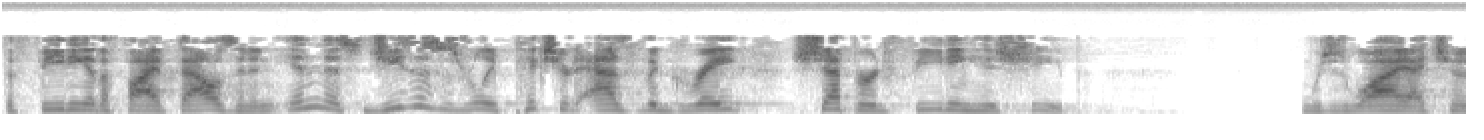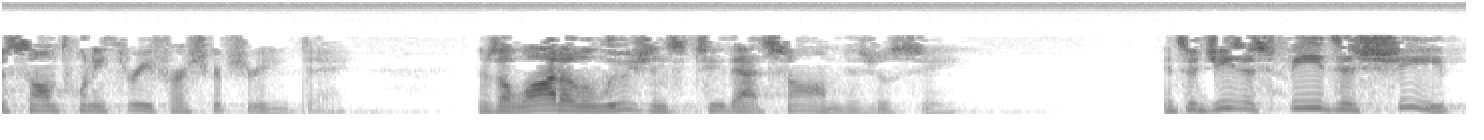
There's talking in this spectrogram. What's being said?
the feeding of the 5,000. And in this, Jesus is really pictured as the great shepherd feeding his sheep, which is why I chose Psalm 23 for our scripture reading today. There's a lot of allusions to that psalm, as you'll see. And so Jesus feeds his sheep.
